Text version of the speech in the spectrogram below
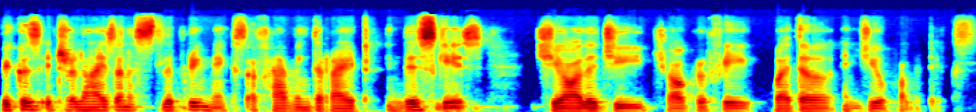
because it relies on a slippery mix of having the right, in this case, geology, geography, weather, and geopolitics.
